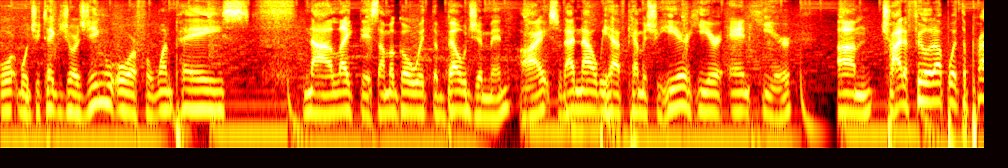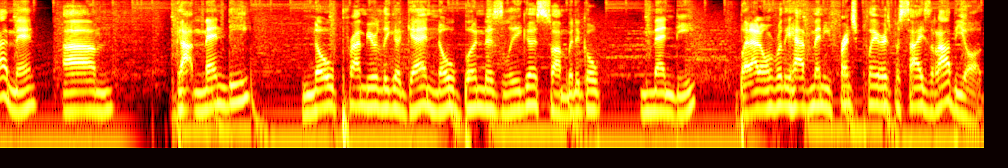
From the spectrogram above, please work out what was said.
or would you take Jorginho or for one pace? Nah, I like this. I'm to go with the Belgian man. All right. So that now we have chemistry here, here, and here. Um, try to fill it up with the Prem, man. Um, Got Mendy. No Premier League again. No Bundesliga. So I'm to go Mendy. But I don't really have many French players besides Rabiot.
